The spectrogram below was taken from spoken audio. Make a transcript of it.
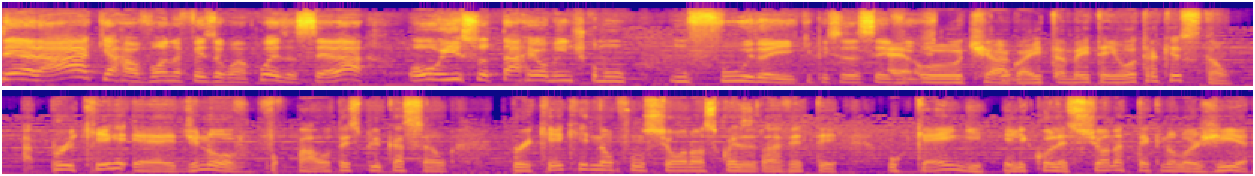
será que a Ravonna fez alguma coisa? Será? Ou isso tá realmente como um, um furo aí que precisa ser É, visto? o Thiago, aí também tem outra questão. Ah, Por que, é, de novo, falta explicação. Por que, que não funcionam as coisas na AVT? O Kang, ele coleciona tecnologia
